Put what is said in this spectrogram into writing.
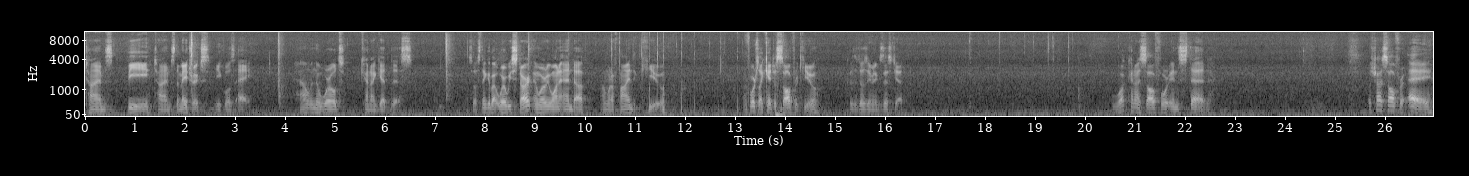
times B times the matrix equals A. How in the world can I get this? So let's think about where we start and where we want to end up. I'm going to find Q. Unfortunately, I can't just solve for Q because it doesn't even exist yet. What can I solve for instead? Let's try to solve for A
